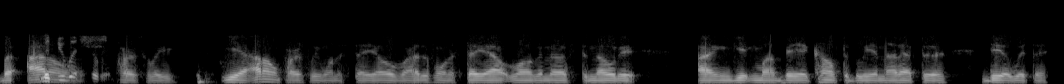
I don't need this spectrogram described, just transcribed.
but I But don't wouldn't do it. personally yeah, I don't personally want to stay over. I just want to stay out long enough to know that I can get in my bed comfortably and not have to deal with it.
